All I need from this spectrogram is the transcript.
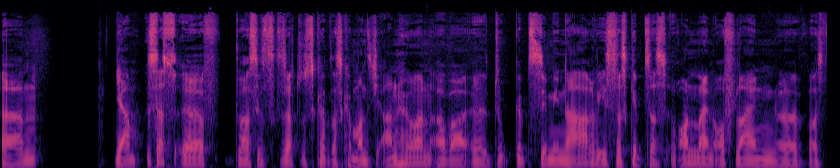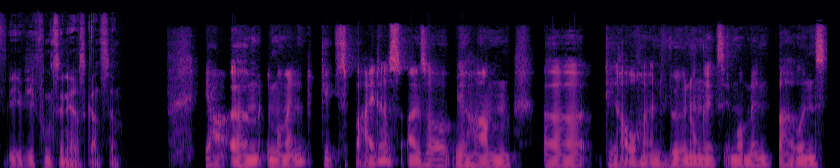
Ähm, ja, ist das, äh, du hast jetzt gesagt, das kann, das kann man sich anhören, aber äh, du gibst Seminare, wie ist das? Gibt es das online, offline? Äh, was, wie, wie funktioniert das Ganze? Ja, ähm, im Moment gibt's beides. Also wir haben äh, die Raucherentwöhnung jetzt im Moment bei uns.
